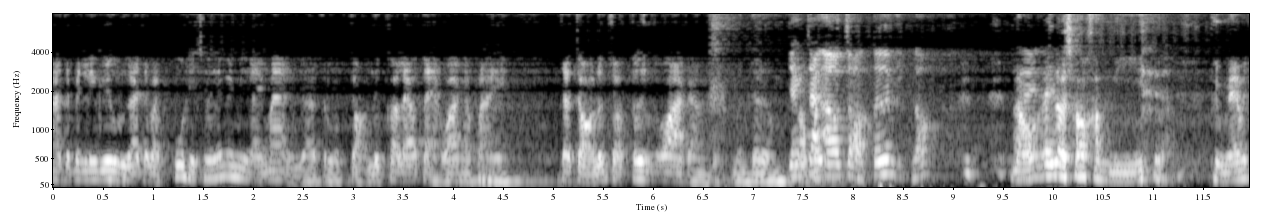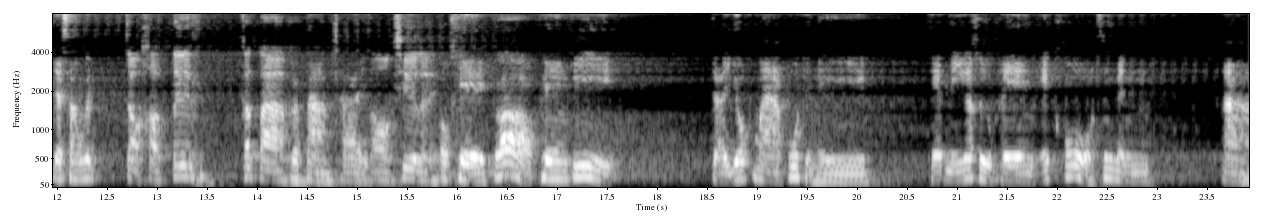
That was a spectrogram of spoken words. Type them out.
อาจจะเป็นรีวิวหรืออาจจะแบบพูดเฉยๆไม่มีอะไรมากหรืออาจจะเจาะลึกก็แล้วแต่ว่ากันไป จะเจาะลึกเจาะตื้นก็ว่ากันเหมือนเดิม ยังรจะไปเอาจอดตื้นอีกเนาะเราไอยเราชอบคำนี้ ถึงแม้มันจะซ้ำก็เจาะข่าวตื้น ก็ตามก็ตามใช่ออกชื่อเลย โอเค ก็เพลงที่จะยกมาพูดถึงในเทปนี้ก็คือเพลง Echo ซึ่งเป็นอ่า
